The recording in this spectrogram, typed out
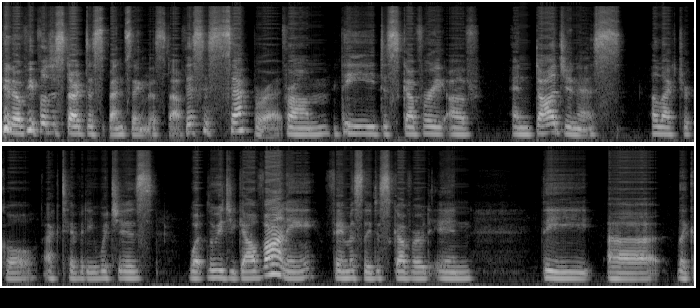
you know people just start dispensing this stuff. This is separate from the discovery of endogenous electrical activity which is what luigi galvani famously discovered in the uh, like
